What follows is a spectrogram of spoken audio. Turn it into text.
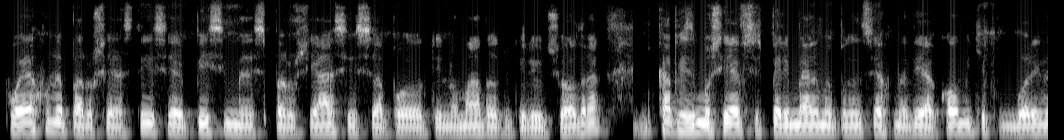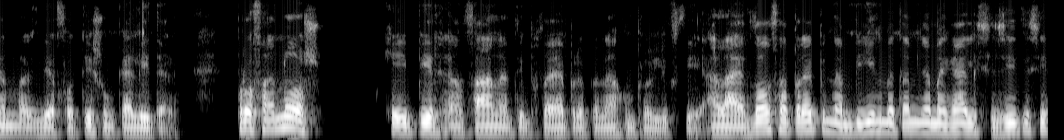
που έχουν παρουσιαστεί σε επίσημες παρουσιάσεις από την ομάδα του κυρίου Τσιόδρα. Κάποιες δημοσιεύσεις περιμένουμε που δεν τις έχουμε δει ακόμη και που μπορεί να μας διαφωτίσουν καλύτερα. Προφανώς και υπήρχαν θάνατοι που θα έπρεπε να έχουν προληφθεί. Αλλά εδώ θα πρέπει να γίνει μετά μια μεγάλη συζήτηση.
